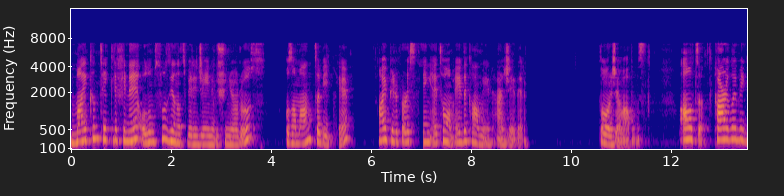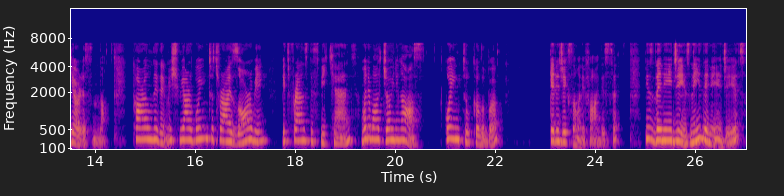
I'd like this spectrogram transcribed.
Mike'ın teklifine olumsuz yanıt vereceğini düşünüyoruz. O zaman tabii ki I prefer staying at home. Evde kalmayı tercih ederim. Doğru cevabımız. 6. Carl ve Maggie arasında. Carl ne demiş? We are going to try zorbing with friends this weekend. What about joining us? Going to kalıbı. Gelecek zaman ifadesi. Biz deneyeceğiz. Neyi deneyeceğiz?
